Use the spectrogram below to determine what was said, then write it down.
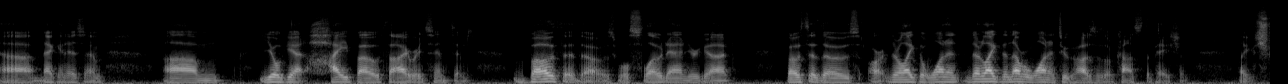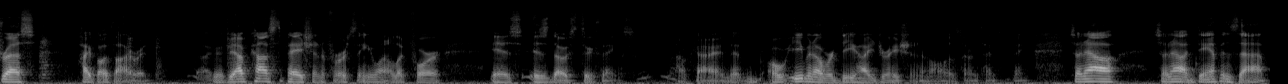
uh, mechanism, um, you'll get hypothyroid symptoms. Both of those will slow down your gut. Both of those are they're like the one and, they're like the number one and two causes of constipation, like stress, hypothyroid. If you have constipation, the first thing you want to look for is is those two things okay, that, oh, even over dehydration and all those other types of things. So now, so now it dampens that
